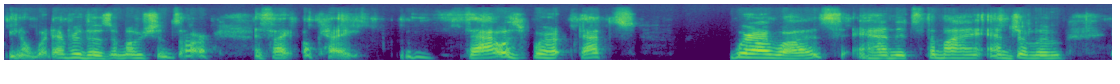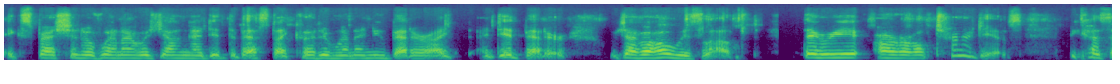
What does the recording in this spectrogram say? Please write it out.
you know whatever those emotions are, it's like okay, that was where that's where I was, and it's the Maya Angelou expression of when I was young, I did the best I could, and when I knew better, I, I did better, which I've always loved. There are alternatives because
